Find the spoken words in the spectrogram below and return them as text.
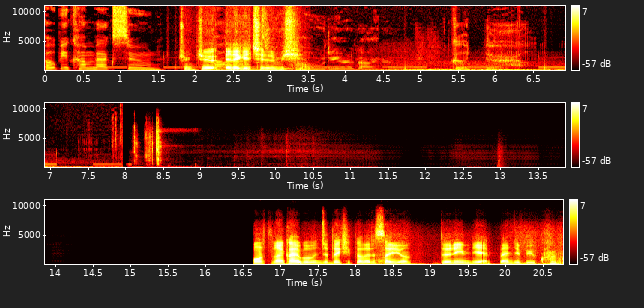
Hope you come back soon. Çünkü ele geçirilmiş. Ortadan kaybolunca dakikaları sayıyorsun. Döneyim diye. Bence büyük komik.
